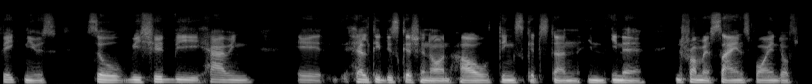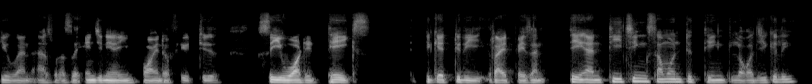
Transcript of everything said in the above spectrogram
fake news, so we should be having a healthy discussion on how things gets done in in a from a science point of view and as well as the engineering point of view to see what it takes to get to the right place. And and teaching someone to think logically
